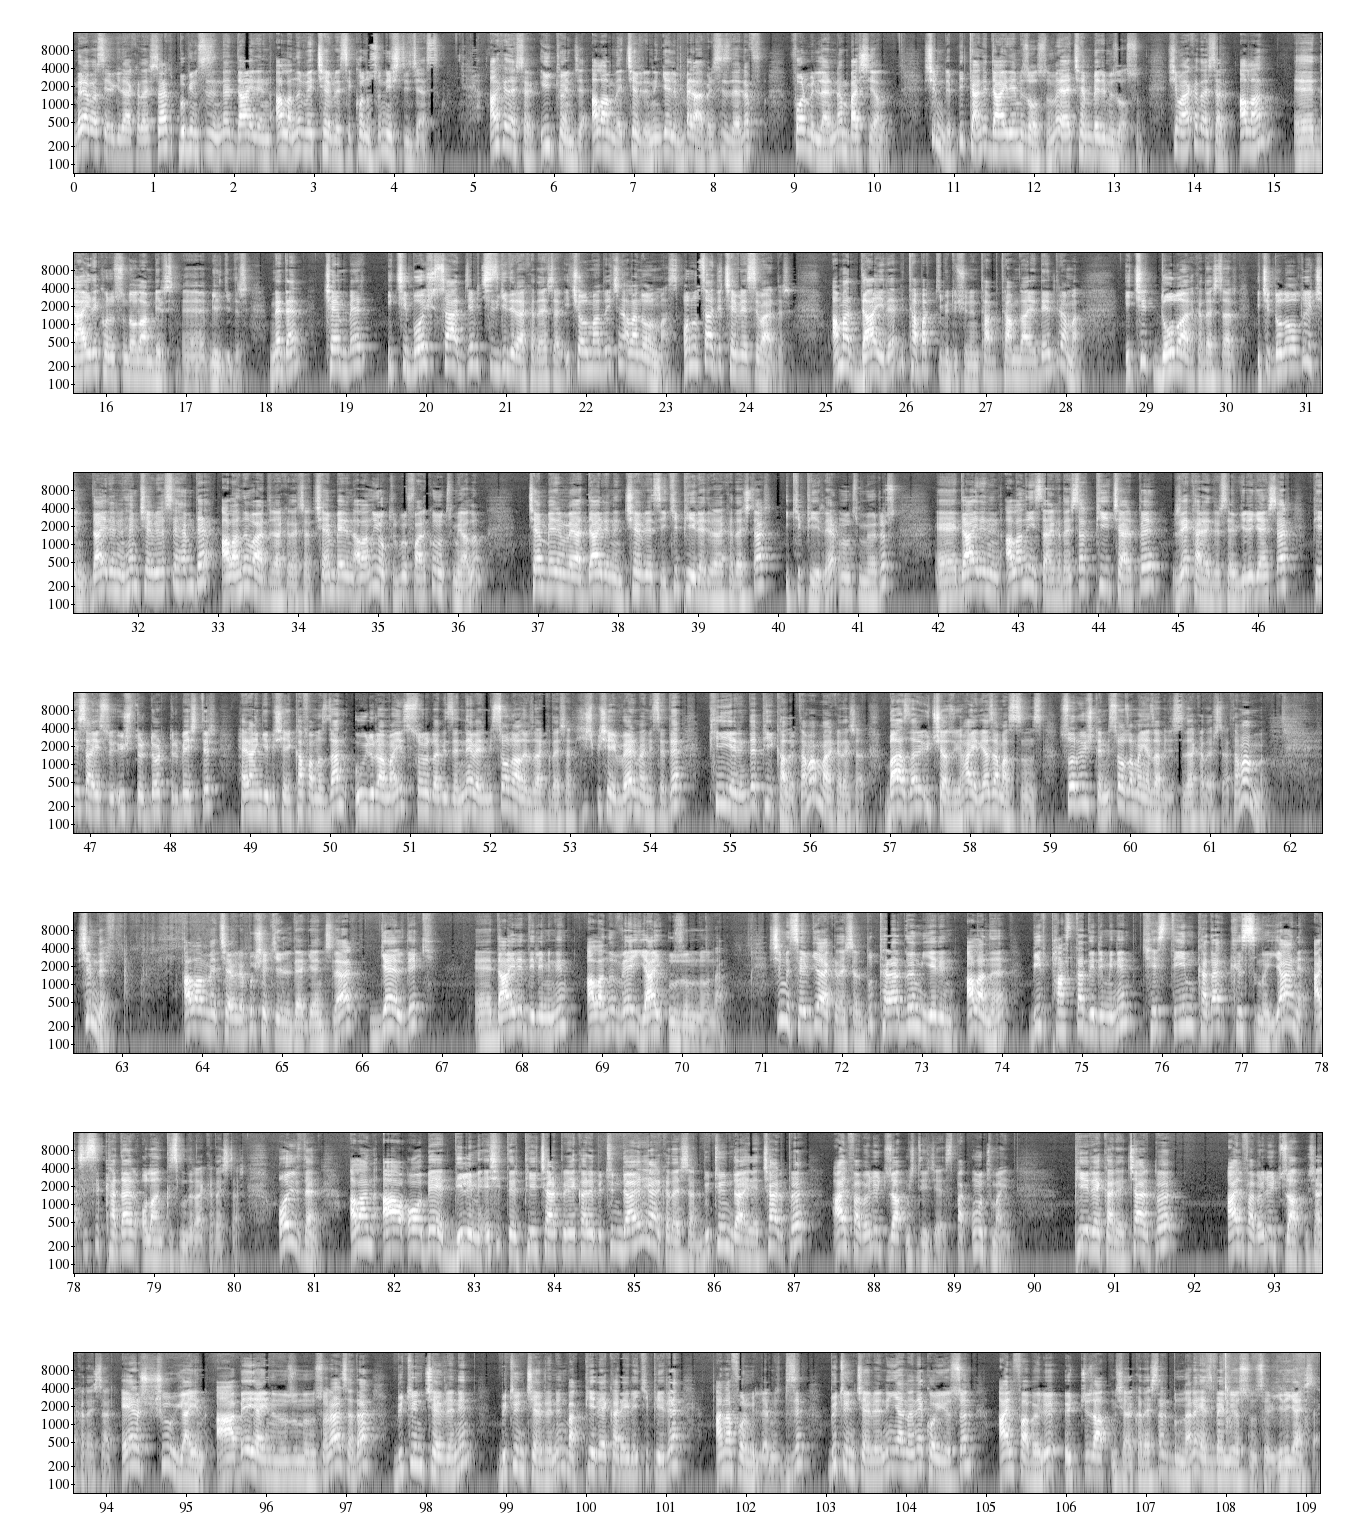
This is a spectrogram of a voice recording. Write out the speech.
Merhaba sevgili arkadaşlar. Bugün sizinle dairenin alanı ve çevresi konusunu işleyeceğiz. Arkadaşlar ilk önce alan ve çevrenin gelin beraber sizlerle formüllerinden başlayalım. Şimdi bir tane dairemiz olsun veya çemberimiz olsun. Şimdi arkadaşlar alan e, daire konusunda olan bir e, bilgidir. Neden? Çember içi boş sadece bir çizgidir arkadaşlar. İçi olmadığı için alanı olmaz. Onun sadece çevresi vardır. Ama daire bir tabak gibi düşünün. Tabi tam daire değildir ama içi dolu arkadaşlar. İçi dolu olduğu için dairenin hem çevresi hem de alanı vardır arkadaşlar. Çemberin alanı yoktur. Bu farkı unutmayalım. Çemberin veya dairenin çevresi 2 piredir arkadaşlar. 2 pire unutmuyoruz. Ee, dairenin alanı ise arkadaşlar pi çarpı r karedir sevgili gençler. Pi sayısı 3'tür, 4'tür, 5'tir. Herhangi bir şey kafamızdan uyduramayız. Soruda bize ne vermişse onu alırız arkadaşlar. Hiçbir şey vermemişse de pi yerinde pi kalır. Tamam mı arkadaşlar? Bazıları 3 yazıyor. Hayır yazamazsınız. Soru 3 demişse o zaman yazabilirsiniz arkadaşlar. Tamam mı? Şimdi alan ve çevre bu şekilde gençler. Geldik e, daire diliminin alanı ve yay uzunluğuna. Şimdi sevgili arkadaşlar bu taradığım yerin alanı bir pasta diliminin kestiğim kadar kısmı yani açısı kadar olan kısmıdır arkadaşlar. O yüzden alan AOB dilimi eşittir pi çarpı r kare bütün daire arkadaşlar. Bütün daire çarpı alfa bölü 360 diyeceğiz. Bak unutmayın. Pi r kare çarpı alfa bölü 360 arkadaşlar. Eğer şu yayın AB yayının uzunluğunu sorarsa da bütün çevrenin bütün çevrenin bak pi r kare ile 2 pi r ana formüllerimiz bizim. Bütün çevrenin yanına ne koyuyorsun? Alfa bölü 360 arkadaşlar. Bunları ezberliyorsunuz sevgili gençler.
